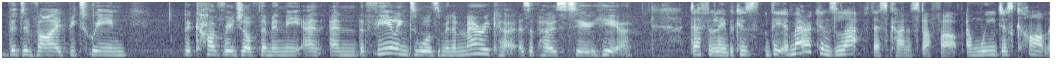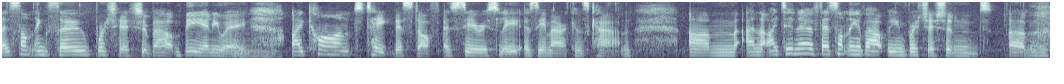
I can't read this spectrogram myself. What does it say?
the divide between the coverage of them in the and, and the feeling towards them in America as opposed to here? Definitely, because the Americans lap this kind of stuff up, and we just can't. There's something so British about me, anyway. Mm. I can't take this stuff as seriously as the Americans can. Um, and I don't know if there's something about being British and. Um,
